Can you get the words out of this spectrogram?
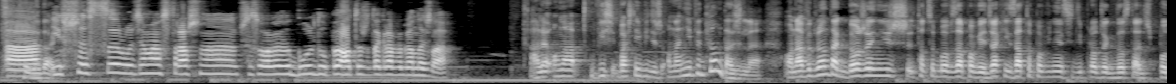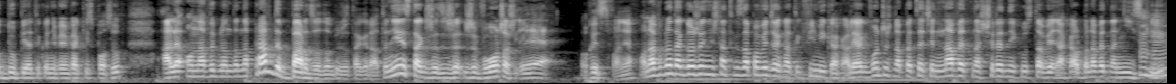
E, tak. I wszyscy ludzie mają straszny przysłowiowy ból dupy o to, że ta gra wygląda źle. Ale ona, właśnie widzisz, ona nie wygląda źle. Ona wygląda gorzej niż to, co było w zapowiedziach i za to powinien CD Projekt dostać po dupie, tylko nie wiem w jaki sposób. Ale ona wygląda naprawdę bardzo dobrze, ta gra. To nie jest tak, że, że, że włączasz eee, ochyctwo, nie? Ona wygląda gorzej niż na tych zapowiedziach, na tych filmikach, ale jak włączysz na PC nawet na średnich ustawieniach albo nawet na niskich,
